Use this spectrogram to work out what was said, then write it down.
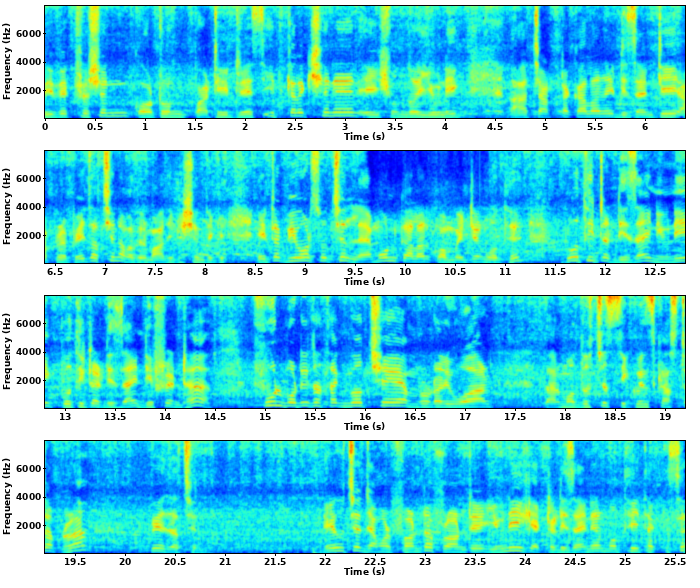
Bibek fashion, cotton party dress, Eid কালেকশনের এই সুন্দর, ইউনিক চারটা কালারের ডিজাইনটি আপনারা পেয়ে যাচ্ছেন আমাদের মাদি ফ্যাশন থেকে। এটা ভিউয়ার্স হচ্ছে লেমন কালার কম্বাইন্টের মধ্যে প্রতিটা ডিজাইন ইউনিক প্রতিটা ডিজাইন ডিফারেন্ট হ্যাঁ? ফুল বডিটা থাকবে হচ্ছে এমব্রয়ডারি ওয়ার্ক তার মধ্যে হচ্ছে সিকোয়েন্স কাজটা আপনারা পেয়ে যাচ্ছেন। এই হচ্ছে জামার ফ্রন্টটা, ফ্রন্টে ইউনিক একটা ডিজাইনের মধ্যেই থাকতেছে।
